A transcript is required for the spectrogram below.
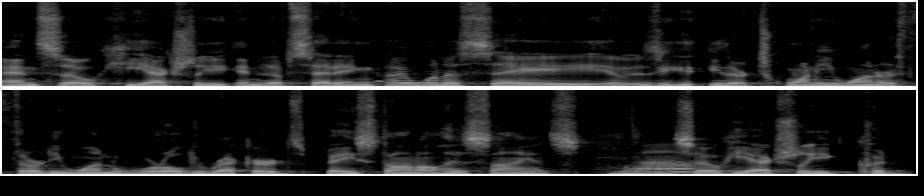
And so he actually ended up setting, I want to say it was either 21 or 31 world records based on all his science. Wow. So he actually could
